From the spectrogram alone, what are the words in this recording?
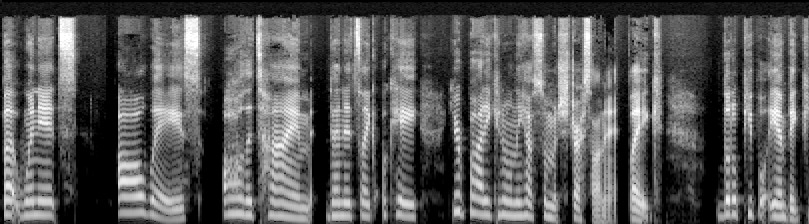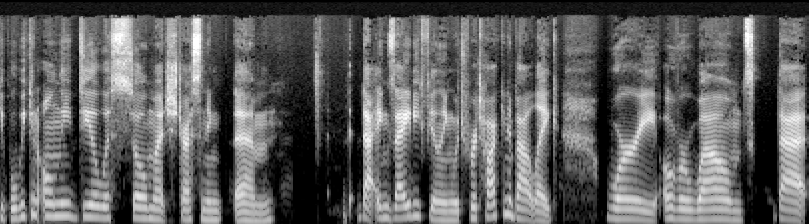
But when it's always all the time, then it's like, okay, your body can only have so much stress on it. Like little people and big people, we can only deal with so much stress and um that anxiety feeling, which we're talking about like worry, overwhelmed, that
